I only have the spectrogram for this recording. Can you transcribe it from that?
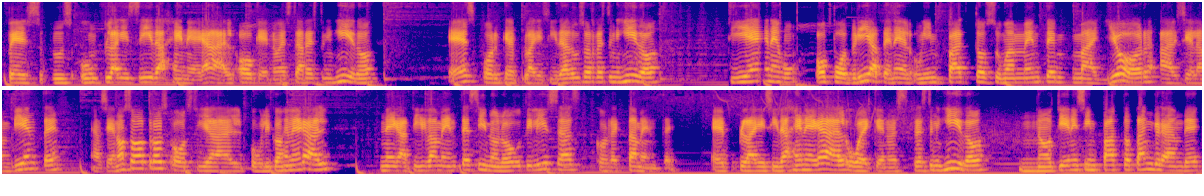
versus un plaguicida general o que no está restringido es porque el plaguicida de uso restringido tiene o podría tener un impacto sumamente mayor hacia el ambiente, hacia nosotros o hacia el público general, negativamente si no lo utilizas correctamente. El plaguicida general o el que no es restringido no tiene ese impacto tan grande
